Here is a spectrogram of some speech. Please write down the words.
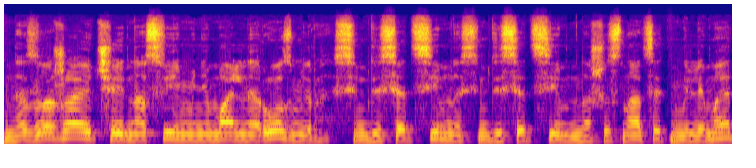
Незважаючи на свій мінімальний розмір 77 на 77 на 16 мм,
